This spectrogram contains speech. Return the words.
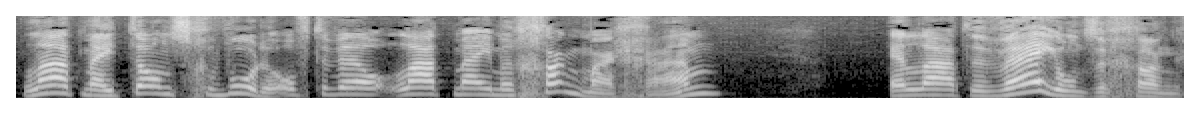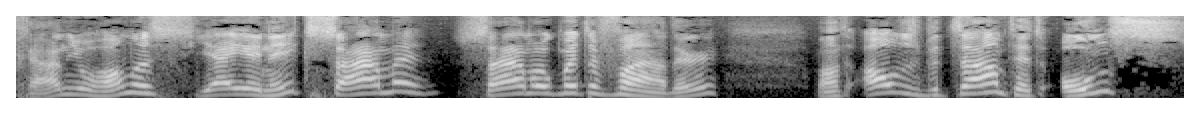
Laat mij thans geworden, oftewel, laat mij mijn gang maar gaan. En laten wij onze gang gaan, Johannes, jij en ik, samen, samen ook met de Vader. Want alles betaamt het ons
